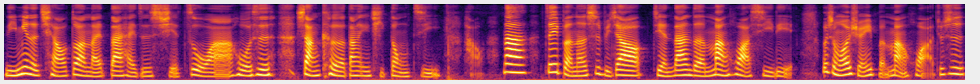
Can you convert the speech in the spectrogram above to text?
里面的桥段来带孩子写作啊，或者是上课当引起动机。好。那这一本呢是比较简单的漫画系列。为什么会选一本漫画？就是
